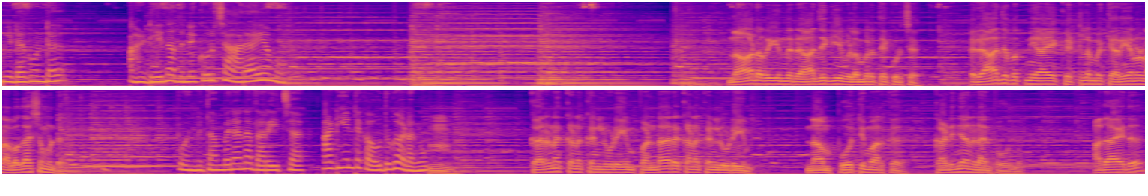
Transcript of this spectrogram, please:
വിടകൊണ്ട് അടിയൻ അതിനെക്കുറിച്ച് ആരായാമോ? നാടറിയുന്ന രാജകീയ വിളംബരത്തെക്കുറിച്ച് രാജപത്നിയായ കെട്ടിലമ്മയ്ക്ക് അറിയാനുള്ള അവകാശമുണ്ട്. പൊന്നു തമ്പുരാൻ അതറിയിച്ച അടിയന്റെ കൗതുകം അടങ്ങും. കരണക്കണക്കനിലൂടെയും പണ്ടാരക്കണക്കനിലൂടെയും നാം പോറ്റിമാർക്ക് കടിഞ്ഞാനിടാൻ പോകുന്നു. അതായത്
